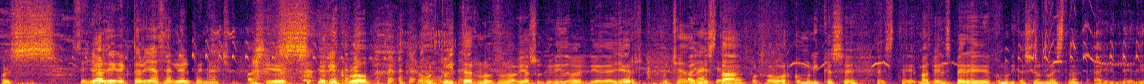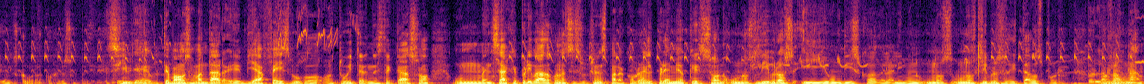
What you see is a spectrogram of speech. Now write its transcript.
Pues. Señor ya. director, ya salió el penacho. Así es, Eric Robb, por Twitter nos lo había sugerido el día de ayer. Muchas Ahí gracias. está, por favor, comuníquese, este, más bien espere comunicación nuestra, ahí le diremos cómo recoger su pedido. Sí, eh, te vamos a mandar eh, vía Facebook o, o Twitter en este caso un mensaje privado con las instrucciones para cobrar el premio, que son unos libros y un disco del anime, unos, unos libros editados por, Por por, la la UNAM.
